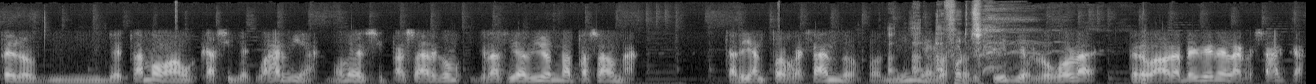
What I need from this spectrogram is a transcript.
pero, mm, estamos aún casi de guardia. ¿no? A ver, Si pasa algo, gracias a Dios no ha pasado nada. Estarían todos rezando, los niños, a- los afortun- choricillos. Luego la, pero ahora me viene la resaca.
